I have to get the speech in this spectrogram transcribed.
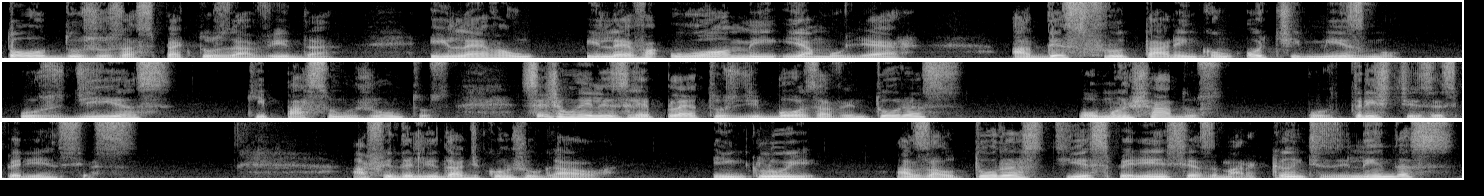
todos os aspectos da vida e leva, e leva o homem e a mulher a desfrutarem com otimismo os dias que passam juntos, sejam eles repletos de boas aventuras ou manchados por tristes experiências. A fidelidade conjugal inclui as alturas de experiências marcantes e lindas,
